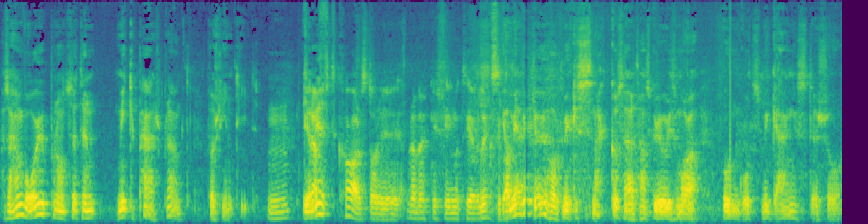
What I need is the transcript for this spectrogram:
Alltså han var ju på något sätt en Micke Persbrandt för sin tid. Mm. Jag vet- Kraftkar står det i Bra Böckers film och tv-lexikon. Ja, men jag vet, jag har ju hört mycket snack och så här att han skulle ju liksom vara umgåtts med gangsters och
